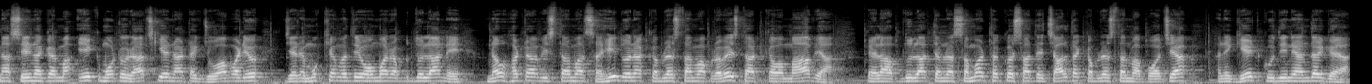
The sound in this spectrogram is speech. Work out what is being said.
ના શ્રીનગરમાં એક મોટું રાજકીય નાટક જોવા મળ્યો, જ્યારે મુખ્યમંત્રી ઓમર અબ્દુલ્લાને નવહટા વિસ્તારમાં શહીદોના કબ્રસ્તાનમાં પ્રવેશતા અટકાવવામાં આવ્યા. પહેલા અબ્દુલ્લા તેમના સમર્થકો સાથે ચાલતા કબ્રસ્તાનમાં પહોંચ્યા અને ગેટ કૂદીને અંદર ગયા.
